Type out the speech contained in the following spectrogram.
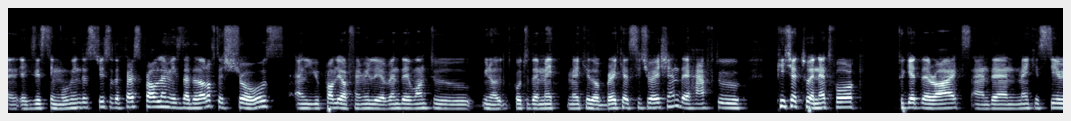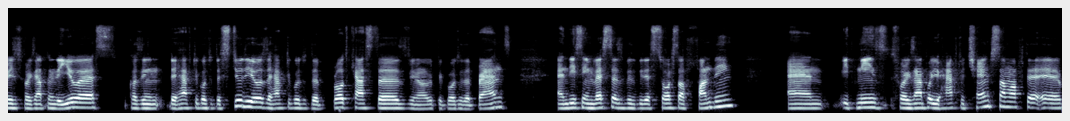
uh, existing movie industry. So the first problem is that a lot of the shows, and you probably are familiar, when they want to, you know, go to the make make it or break it situation, they have to pitch it to a network to get the rights and then make a series, for example, in the US, because in, they have to go to the studios, they have to go to the broadcasters, you know, to go to the brands. And these investors will be the source of funding. And it means, for example, you have to change some of the uh,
